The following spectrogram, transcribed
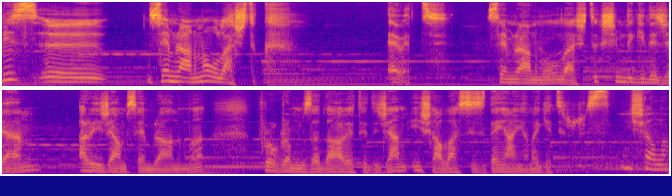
Biz e, Semra Hanım'a ulaştık. Evet, Semra Hanım'a ulaştık. Şimdi gideceğim, arayacağım Semra Hanım'ı. Programımıza davet edeceğim. İnşallah sizi de yan yana getiririz. İnşallah.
